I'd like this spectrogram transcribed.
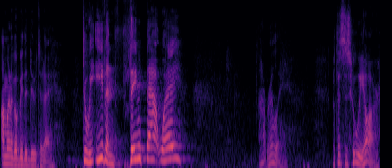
I'm going to go be the dew today. Do we even think that way? Not really. But this is who we are.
